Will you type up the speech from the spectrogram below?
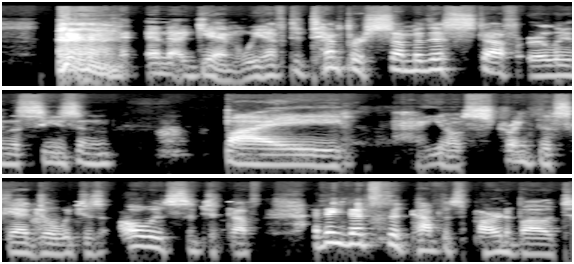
and again, we have to temper some of this stuff early in the season by you know strength of schedule which is always such a tough i think that's the toughest part about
